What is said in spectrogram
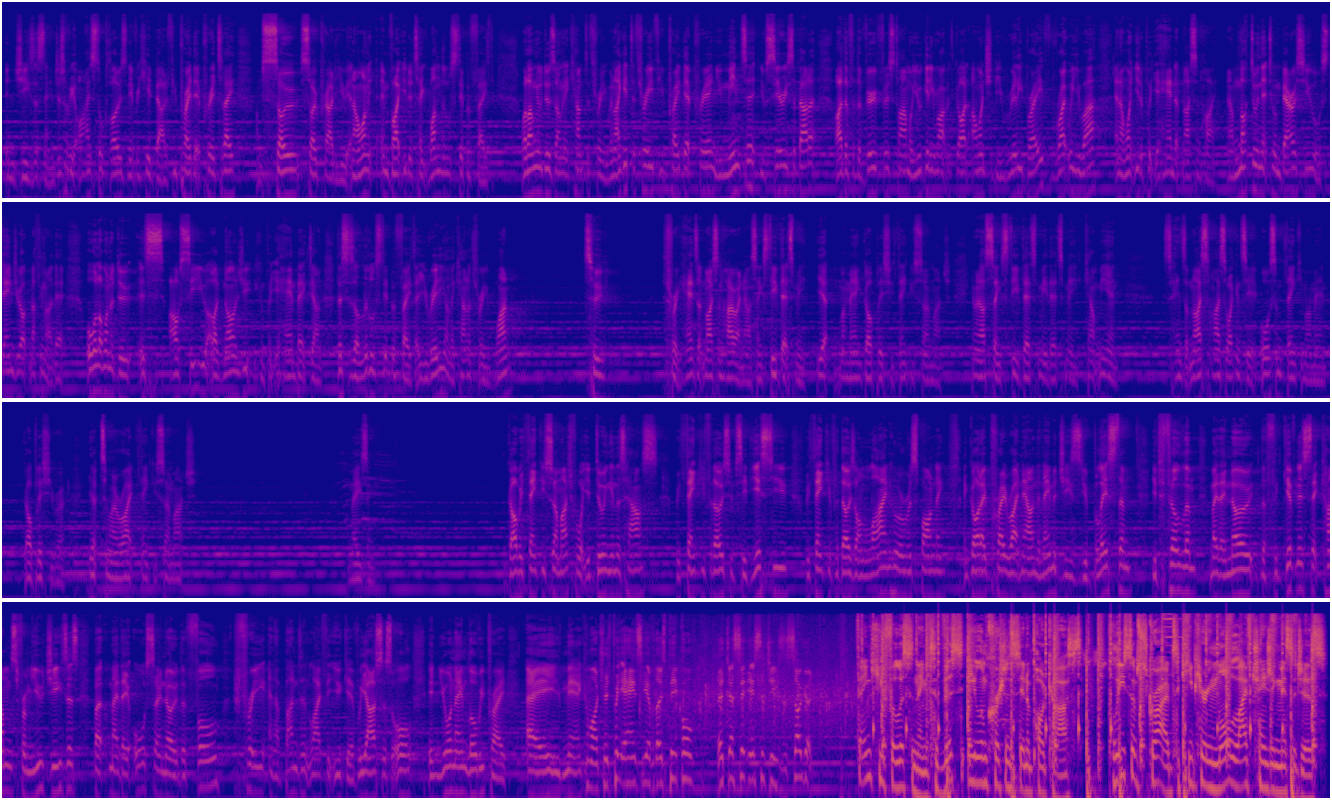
in Jesus' name. Just with your eyes still closed and every head bowed. If you prayed that prayer today, I'm so, so proud of you. And I want to invite you to take one little step of faith. What I'm going to do is I'm going to count to three. When I get to three, if you prayed that prayer and you meant it, you're serious about it, either for the very first time or you're getting right with God, I want you to be really brave, right where you are, and I want you to put your hand up nice and high. And I'm not doing that to embarrass you or stand you up, nothing like that. All I want to do is I'll see you, I'll acknowledge you, you can put your hand back down. This is a little step of faith. Are you ready? On the count of three. One, two, three. Hands up nice and high right now, saying, Steve, that's me. Yeah, my man, God bless you. Thank you so much. Anyone else saying, Steve, that's me, that's me. Count me in. So hands up nice and high so I can see it. Awesome. Thank you, my man. God bless you, bro. Yep, to my right. Thank you so much. Amazing. God, we thank you so much for what you're doing in this house. We thank you for those who've said yes to you. We thank you for those online who are responding. And God, I pray right now in the name of Jesus, you bless them, you'd fill them. May they know the forgiveness that comes from you, Jesus, but may they also know the full, free, and abundant life that you give. We ask this all in your name, Lord, we pray. Amen. Come on, church, put your hands together for those people that just said yes to Jesus. So good. Thank you for listening to this Elim Christian Center podcast. Please subscribe to keep hearing more life changing messages.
